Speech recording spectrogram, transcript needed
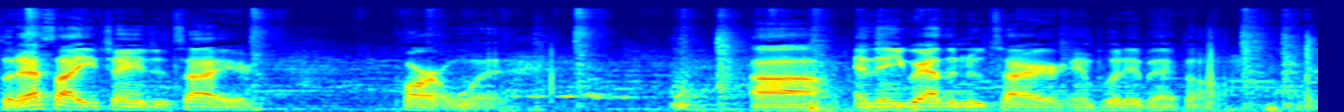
So that's how you change the tire, part one. Uh, and then you grab the new tire and put it back on.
